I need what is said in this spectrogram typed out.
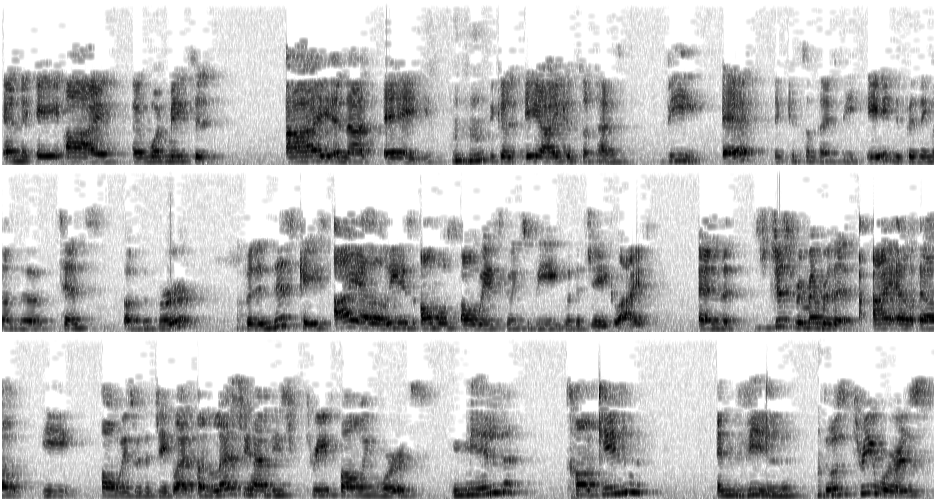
and AI and what makes it I and not A. Mm-hmm. Because AI can sometimes be E, it can sometimes be A depending on the tense of the verb. But in this case, ILLE is almost always going to be with a J glide. And just remember that ILLE always with a J glide, unless you have these three following words. Mille, tranquille, and ville. Those three words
